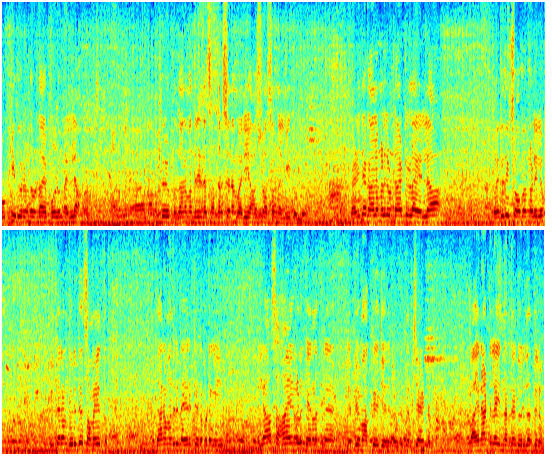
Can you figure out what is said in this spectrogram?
ഓഖി ദുരന്തം ഉണ്ടായപ്പോഴും എല്ലാം നമുക്ക് പ്രധാനമന്ത്രിയുടെ സന്ദർശനം വലിയ ആശ്വാസം നൽകിയിട്ടുണ്ട്. കഴിഞ്ഞ കാലങ്ങളിൽ ഉണ്ടായിട്ടുള്ള എല്ലാ പ്രകൃതിക്ഷോഭങ്ങളിലും ഇത്തരം ദുരിത സമയത്തും പ്രധാനമന്ത്രി നേരിട്ട് ഇടപെടുകയും എല്ലാ സഹായങ്ങളും കേരളത്തിന് ലഭ്യമാക്കുകയും ചെയ്തിട്ടുണ്ട്. തീർച്ചയായിട്ടും വയനാട്ടിലെ ഇന്നത്തെ ദുരിതത്തിലും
